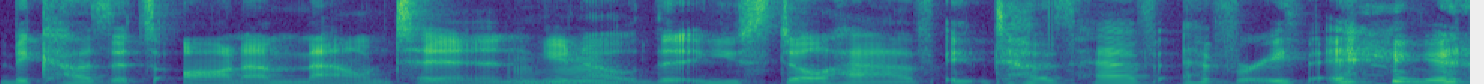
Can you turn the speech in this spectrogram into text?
because it's on a mountain, Mm-hmm. you know, that you still have it does have everything. It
